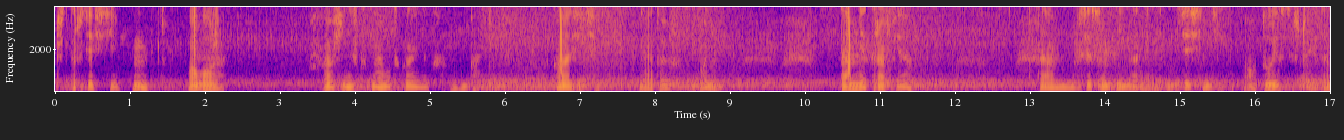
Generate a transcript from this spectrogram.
40. Hmm. O Boże. Ja się nie skapnąłem od kolejnych kolesi. Nie, to już po nim. Tam nie trafię. Tam, gdzie są inne, gdzieś indziej. O, tu jest jeszcze jeden.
